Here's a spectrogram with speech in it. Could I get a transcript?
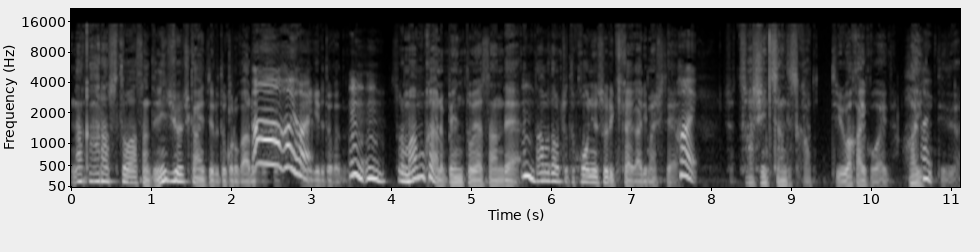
中原ストアさんって24時間空いてるところがあるんですよ。はいはいおにぎりとか。うんうん。その真向かいの弁当屋さんで、たまたまちょっと購入する機会がありまして、はい。津波真一さんですか？っていう若い子がいて、はい、はいって言って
